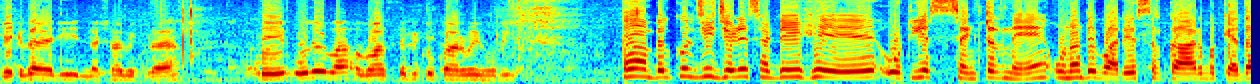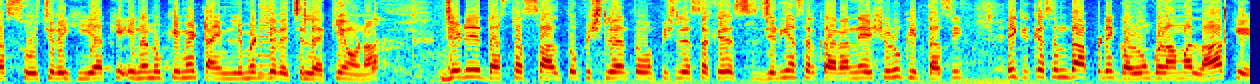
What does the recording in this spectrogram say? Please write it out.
ਵਿਕਦਾ ਹੈ ਜੀ, ਨਸ਼ਾ ਵਿਕਦਾ ਹੈ ਤੇ ਉਹਦੇ ਵਾ- ਵਾਸਤੇ ਵੀ ਕੋਈ ਕਾਰਵਾਈ ਹੋ ਰਹੀ? ਹਾਂ ਬਿਲਕੁਲ ਜੀ, ਜਿਹੜੇ ਸਾਡੇ ਇਹ OTS ਸੈਂਟਰ ਨੇ, ਉਹਨਾਂ ਦੇ ਬਾਰੇ ਸਰਕਾਰ ਬਕਾਇਦਾ ਸੋਚ ਰਹੀ ਆ ਕਿ ਇਹਨਾਂ ਨੂੰ ਕਿਵੇਂ ਟਾਈਮ ਲਿਮਿਟ ਦੇ ਵਿੱਚ ਲੈ ਕੇ ਆਉਣਾ। ਜਿਹੜੇ 10-10 ਸਾਲ ਤੋਂ ਪਿਛਲੇ ਤੋਂ ਪਿਛਲੇ ਸਕੇ, ਜਿਹੜੀਆਂ ਸਰਕਾਰਾਂ ਨੇ ਇਹ ਸ਼ੁਰੂ ਕੀਤਾ ਸੀ, ਇੱਕ ਕਿਸਮ ਦਾ ਆਪਣੇ ਗਲੋਂ ਗਲਾਵਾਂ ਲਾ ਕੇ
